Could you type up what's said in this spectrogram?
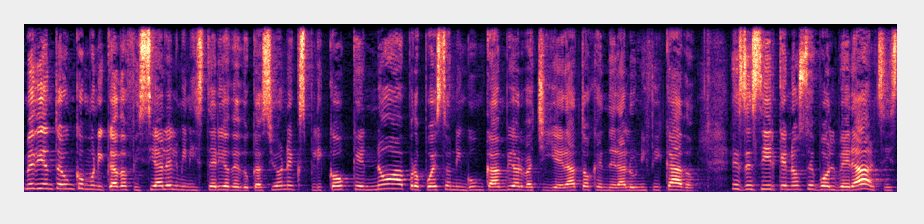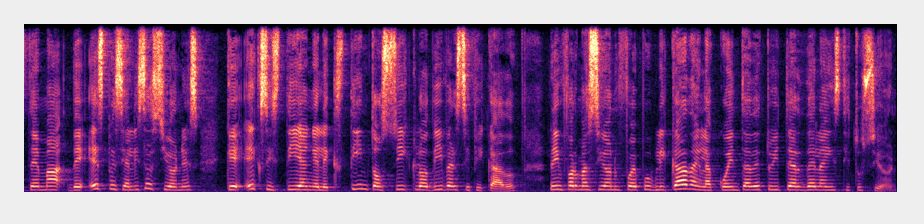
Mediante un comunicado oficial, el Ministerio de Educación explicó que no ha propuesto ningún cambio al bachillerato general unificado, es decir, que no se volverá al sistema de especializaciones que existía en el extinto ciclo diversificado. La información fue publicada en la cuenta de Twitter de la institución.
